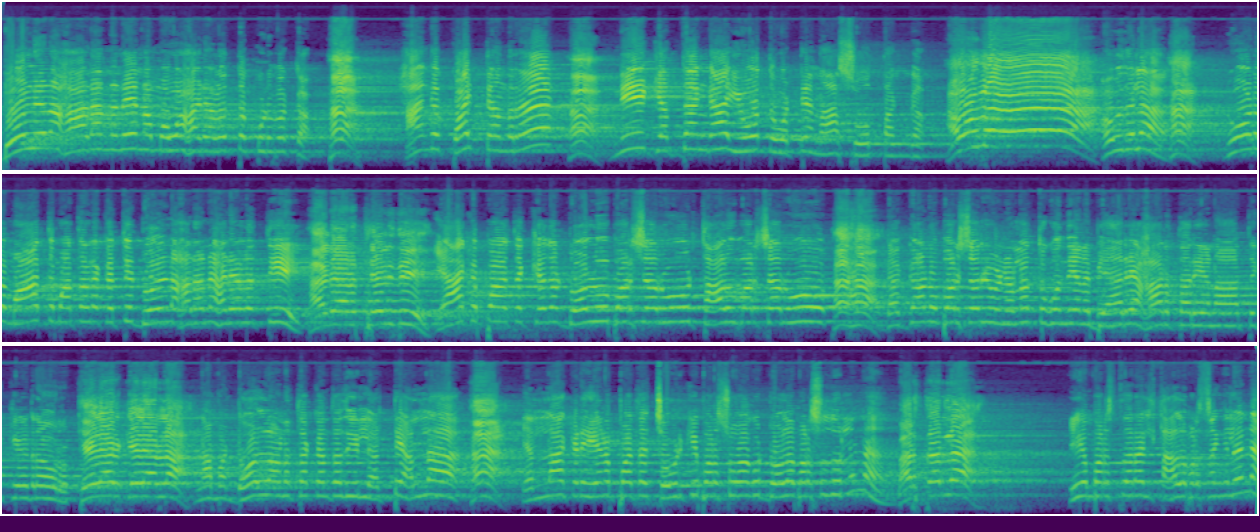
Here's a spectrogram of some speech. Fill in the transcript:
ಡೊಳ್ಳಿನ ಹಾಡನ್ನೇ ನಮ್ಮ ಅವ್ವ ಹಾಡ್ಯಾಳಂತ ಕೊಡ್ಬೇಕ. ಹಾ. ಹಂಗ ಕೊಟ್ಟ ಅಂದ್ರ ನೀ ಗೆದ್ದಂಗ ಇವತ್ತು ಹೊಟ್ಟೆ ನಾ ಸೋತಂಗ. ಹೌದಾ? ಹೌದಲ್ಲ? ನೋಡಿ ಮಾತು ಮಾತಾಡಕತ್ತಿ ಡೊಳ್ಳಿನ ಹಣನ ಹಾಡ್ಯಾಳತ್ತಿ. ಹೇಳಿದಿ. ಯಾಕಪ್ಪ ಅಂತ ಕೇಳಿದ್ರೆ ಡೊಳ್ಳು ಬರ್ಸಾರು ತಾಳು ಬರ್ಸಾರು. ಡಗ್ಗಾನು ಬರ್ಸಾರು ಇವನ್ನೆಲ್ಲ ತಗೊಂಡೇನ ಬ್ಯಾರೆ ಹಾಡ್ತಾರೇನ ಅಂತ ಕೇಳ್ರ ಅವರು. ಕೇಳ್ಯಾರ ಕೇಳ್ಯಾರಲ್ಲ? ನಮ್ಮ ಡೊಳ್ಳು ಅನ್ನತಕ್ಕಂಥದ್ದು ಇಲ್ಲಿ ಅಟ್ಟೆ ಅಲ್ಲ. ಎಲ್ಲಾ ಕಡೆ ಏನಪ್ಪ ಅಂತ ಚೌಡ್ಕಿ ಬರ್ಸುವಾಗ ಡೊಳ್ಳು ಬರ್ಸೋದಿಲ್ಲನ? ಬರ್ತಾರಲ್ಲ. ಈಗ ಬರ್ಸ್ತಾರ ಅಲ್ಲಿ ತಾಳು ಬರ್ಸಂಗಿಲ್ಲನ?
